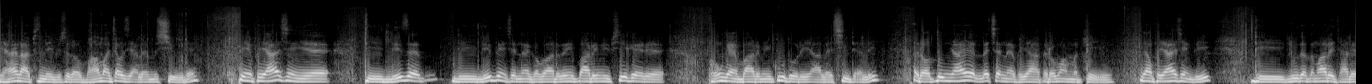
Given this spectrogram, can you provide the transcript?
ယဟန္တာဖြစ်နေပြီဆိုတော့ဘာမှကြောက်ကြရလည်းမရှိဘူးလေပြင်ဘုရားရှင်ရဲ့ဒီ40ဒီလေးပင်ရှင်တဲ့ကဘာတသိန်းပါရမီဖြည့်ခဲ့တဲ့ဘုံကံပါရမီကုသိုလ်တွေကလည်းရှိတယ်လေအဲ့တော့သူများရဲ့လက်ချက်နဲ့ဘုရားဘယ်တော့မှမတည်ဘူး။ကြောင့်ဘုရားရှင်ဒီဒီလူသက်သမားတွေကြားထဲ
